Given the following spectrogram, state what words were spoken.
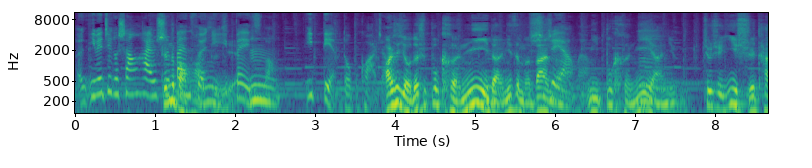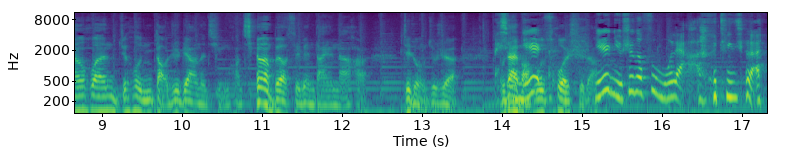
呃，因为这个伤害是伴随你一辈子的，嗯一点都不夸张。而且有的是不可逆的，你怎么办呢？是这样的你不可逆啊，你就是一时贪欢，最后你导致这样的情况，千万不要随便答应男孩儿这种就是不带保护措施的你。是女生的父母俩，听起来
